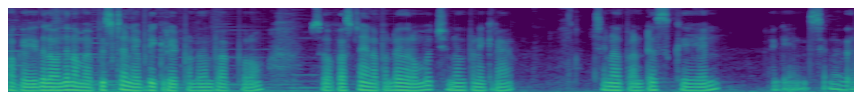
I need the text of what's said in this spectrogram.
ஓகே இதில் வந்து நம்ம பிஸ்டன் எப்படி க்ரியேட் பண்ணுறதுன்னு பார்க்க போகிறோம் ஸோ ஃபஸ்ட்டு என்ன பண்ணுறேன் இதை ரொம்ப சின்னது பண்ணிக்கிறேன். சின்னது பண்ணிட்டு ஸ்கேல் அகெயின் சின்னது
